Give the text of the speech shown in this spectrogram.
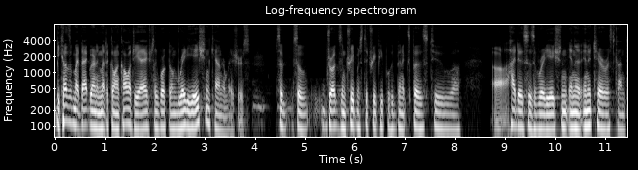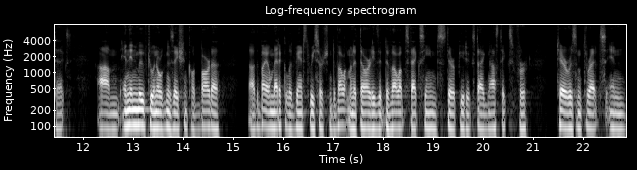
Because of my background in medical oncology, I actually worked on radiation countermeasures. Mm. So, so drugs and treatments to treat people who'd been exposed to uh, uh, high doses of radiation in a, in a terrorist context, um, and then moved to an organization called BARDA, uh, the Biomedical Advanced Research and Development Authority that develops vaccines, therapeutics, diagnostics for terrorism threats, and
